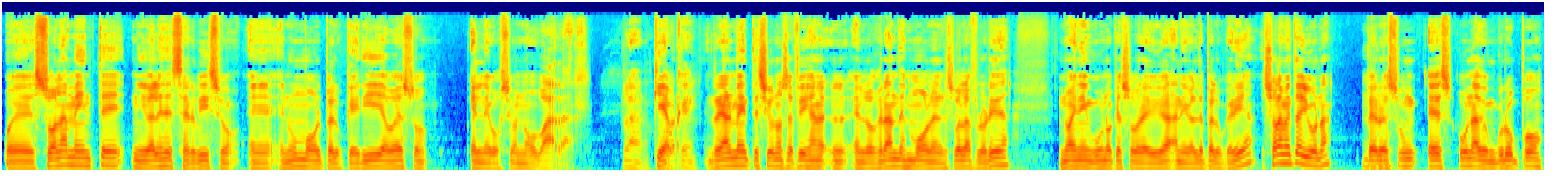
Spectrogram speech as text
pues solamente niveles de servicio eh, en un mall, peluquería o eso, el negocio no va a dar. Claro. Quiebra. Realmente, si uno se fija en, los grandes malls en el sur de la Florida, no hay ninguno que sobreviva a nivel de peluquería. Solamente hay una, pero es, un, es una de un grupo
